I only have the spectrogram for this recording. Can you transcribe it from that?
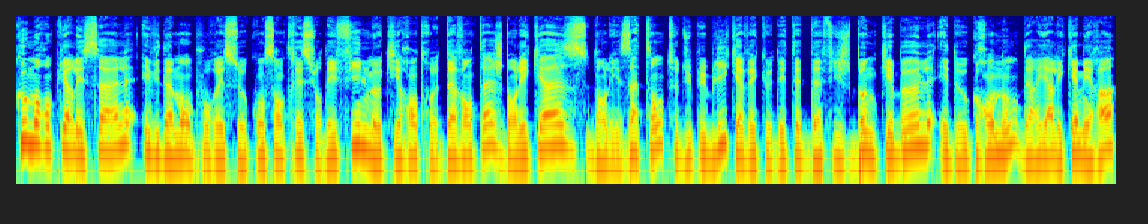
Comment remplir les salles? Évidemment, on pourrait se concentrer sur des films qui rentrent davantage dans les cases, dans les attentes du public, avec des têtes d'affiche bankable et de grands noms derrière les caméras,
